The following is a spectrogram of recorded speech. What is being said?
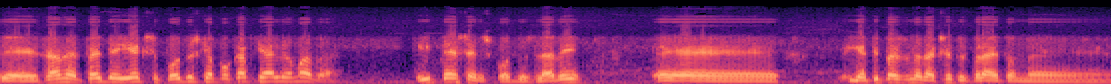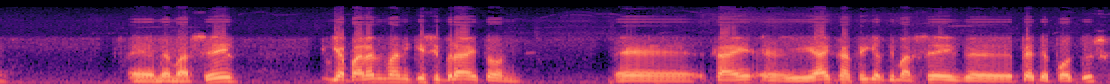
ε, θα είναι 5 ή 6 πόντους και από κάποια άλλη ομάδα. Ή 4 πόντους. Δηλαδή, ε, γιατί παίζουν μεταξύ τους Brighton με, ε, με Marseille. Για παράδειγμα, νικήσει Brighton, ε, θα, ε, η ΑΕΚ θα φύγει από τη Marseille 5 ε, πόντους.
